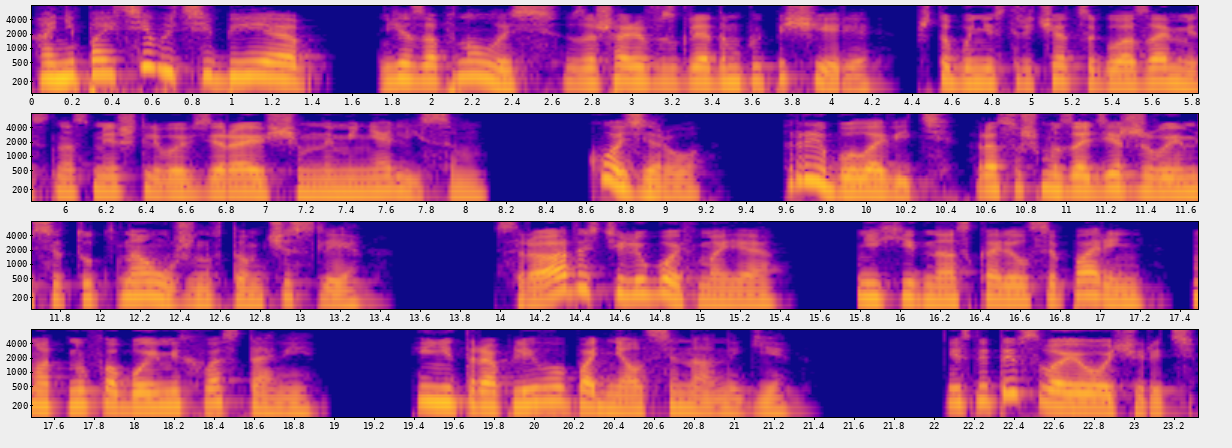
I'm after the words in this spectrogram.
«А не пойти бы тебе...» Я запнулась, зашарив взглядом по пещере, чтобы не встречаться глазами с насмешливо взирающим на меня лисом. «К озеру. Рыбу ловить, раз уж мы задерживаемся тут на ужин в том числе». «С радостью, любовь моя!» — нехидно оскалился парень, мотнув обоими хвостами и неторопливо поднялся на ноги. «Если ты, в свою очередь,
